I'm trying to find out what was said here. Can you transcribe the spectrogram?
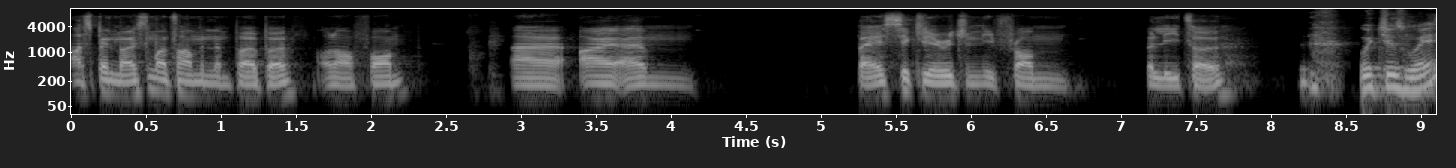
I spend most of my time in Limpopo on our farm. Uh, I am basically originally from Ballito, Which is where?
